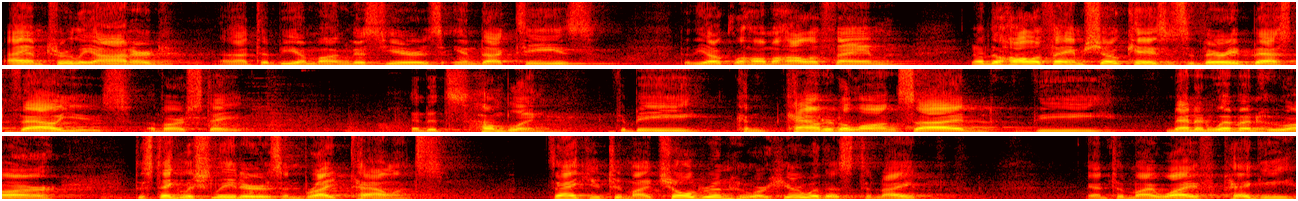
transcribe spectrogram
I am truly honored uh, to be among this year's inductees to the Oklahoma Hall of Fame. You know, the Hall of Fame showcases the very best values of our state, and it's humbling to be con- counted alongside the men and women who are distinguished leaders and bright talents. Thank you to my children who are here with us tonight, and to my wife, Peggy,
